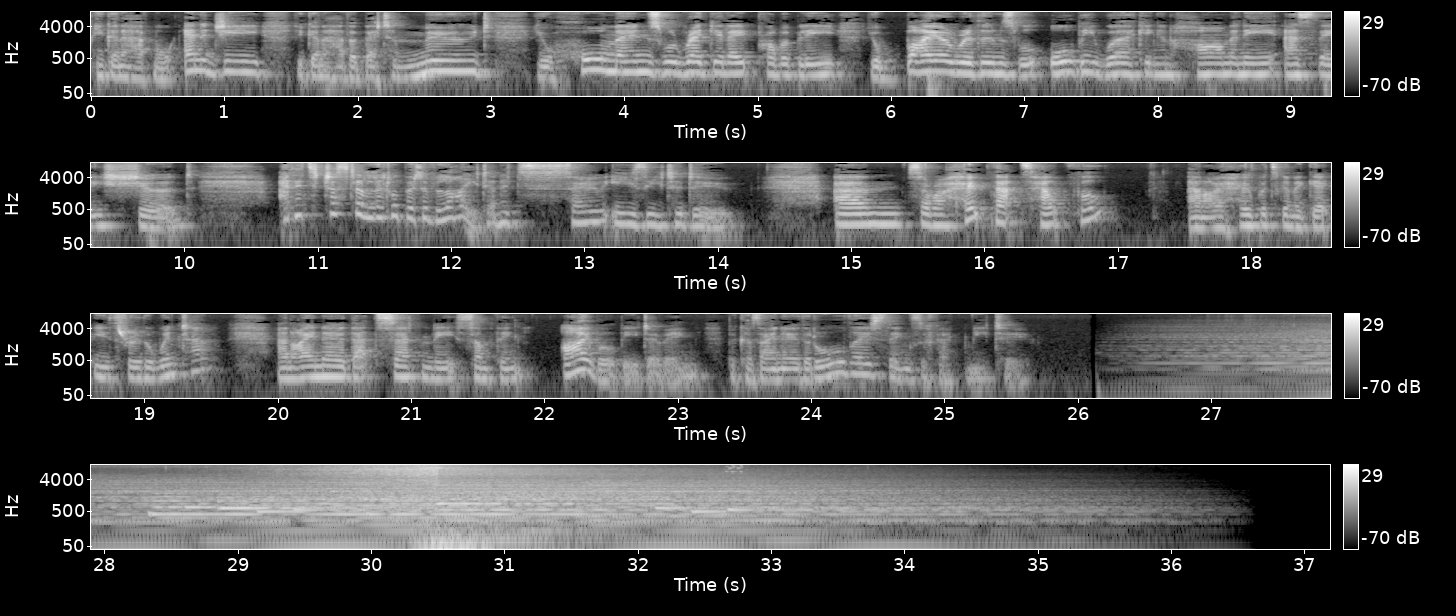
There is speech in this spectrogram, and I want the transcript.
You're going to have more energy. You're going to have a better mood. Your hormones will regulate probably. Your biorhythms will all be working in harmony as they should. And it's just a little bit of light and it's so easy to do. Um, so I hope that's helpful and I hope it's going to get you through the winter. And I know that's certainly something I will be doing because I know that all those things affect me too.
